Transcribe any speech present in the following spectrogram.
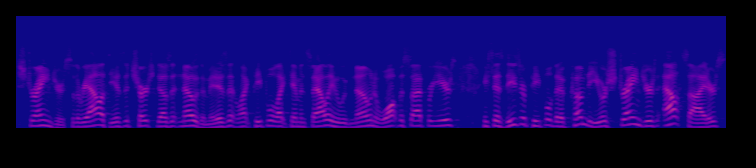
strangers. So the reality is the church doesn't know them. It isn't like people like Tim and Sally who we've known and walked beside for years. He says these are people that have come to you, are strangers, outsiders,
